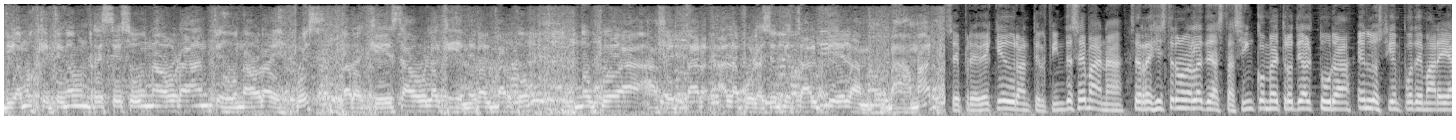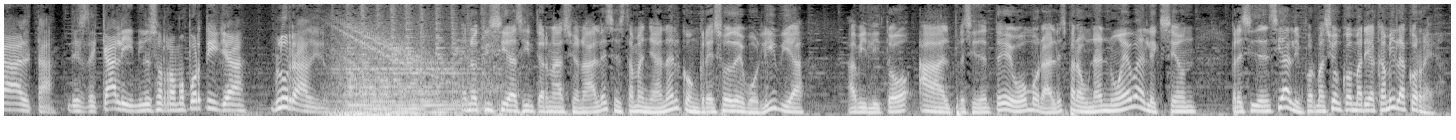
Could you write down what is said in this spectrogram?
digamos que tengan un receso de una hora antes o una hora después, para que esa ola que genera el barco no pueda afectar a la población que está al pie de la bajamar. Se prevé que durante el fin de semana se registren olas de hasta 5 metros de altura en los tiempos de marea alta. Desde Cali, Nilson Romo Portilla, Blue Radio. En noticias internacionales, esta mañana el Congreso de Bolivia habilitó al presidente Evo Morales para una nueva elección presidencial. Información con María Camila Correa.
